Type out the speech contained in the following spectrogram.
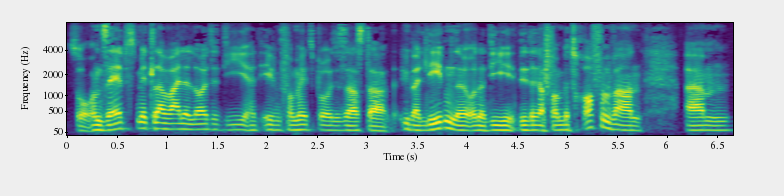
So, und selbst mittlerweile Leute, die halt eben vom Hillsborough-Desaster Überlebende oder die, die davon betroffen waren, ähm,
